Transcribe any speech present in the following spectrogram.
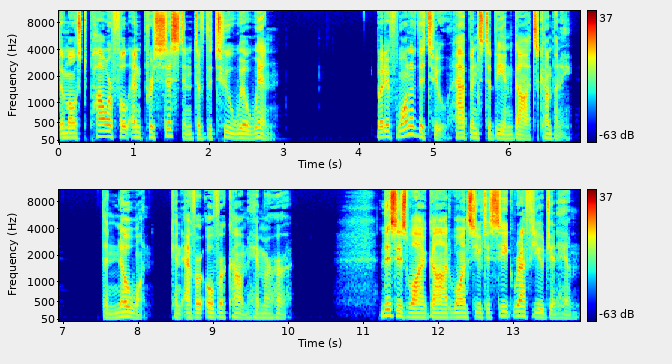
the most powerful and persistent of the two will win. But if one of the two happens to be in God's company, then no one can ever overcome him or her. This is why God wants you to seek refuge in Him,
